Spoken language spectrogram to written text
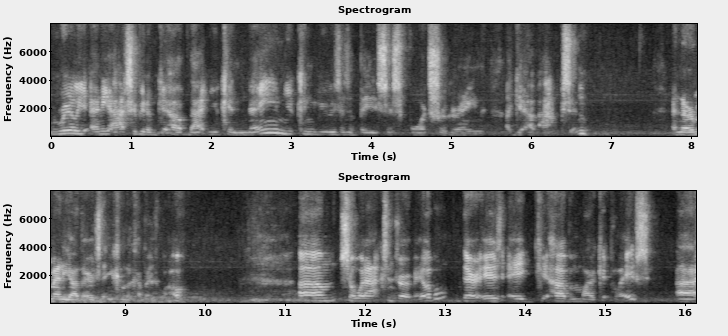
really any attribute of GitHub that you can name, you can use as a basis for triggering a GitHub action. And there are many others that you can look up as well. Um, so what actions are available? There is a GitHub marketplace uh,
